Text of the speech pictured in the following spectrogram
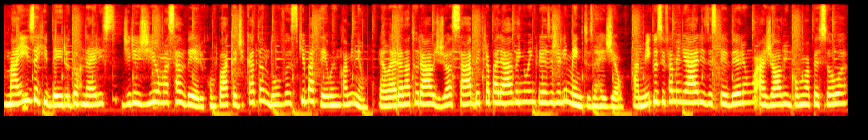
Maísa Ribeiro Dornelles dirigia uma Saveiro com placa de catanduvas que bateu em um caminhão. Ela era natural de Joaçaba e trabalhava em uma empresa de alimentos na região. Amigos e familiares descreveram a jovem como uma pessoa,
